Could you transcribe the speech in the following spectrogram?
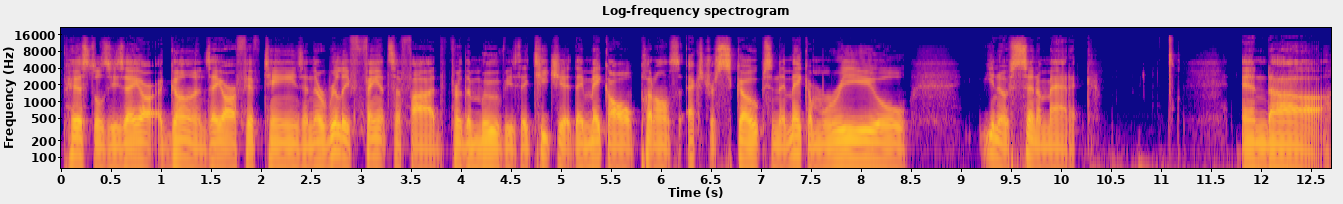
pistols, these AR guns, AR-15s, and they're really fancified for the movies. They teach it, they make all put on extra scopes, and they make them real you know, cinematic. And uh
